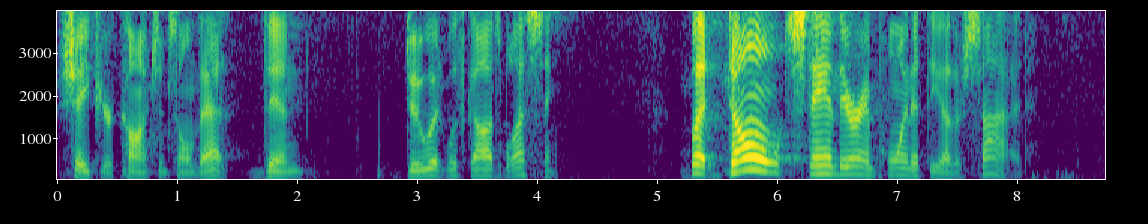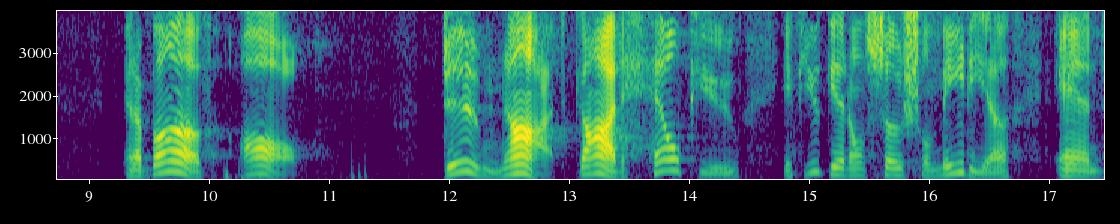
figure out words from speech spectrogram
shape your conscience on that, then do it with God's blessing. But don't stand there and point at the other side. And above all, do not, God help you if you get on social media and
